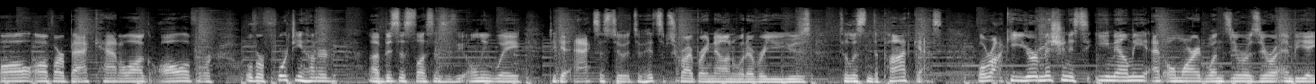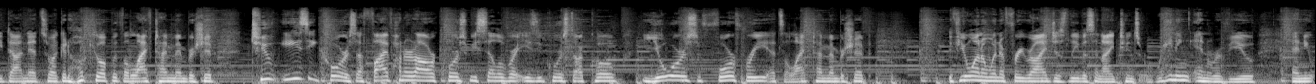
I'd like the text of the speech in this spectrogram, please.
all of our back catalog, all of our over 1,400 uh, business lessons is the only way to get access to it. So hit subscribe right now on whatever you use to listen to podcasts. Well, Rocky, your mission is to email me at omar at 100mba.net so I can hook you up with a lifetime membership to Easy Course, a $500 course we sell over at easycourse.co. Yours for free. It's a lifetime membership. If you want to win a free ride, just leave us an iTunes rating and review, and you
